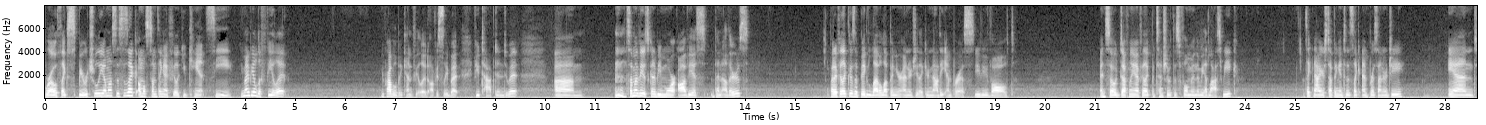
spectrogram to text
growth, like spiritually almost. This is like almost something I feel like you can't see. You might be able to feel it. You probably can feel it, obviously, but if you tapped into it. Um, some of you it's going to be more obvious than others. But I feel like there's a big level up in your energy. Like you're now the Empress. You've evolved. And so definitely I feel like potentially with this full moon that we had last week, it's like now you're stepping into this like Empress energy. And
